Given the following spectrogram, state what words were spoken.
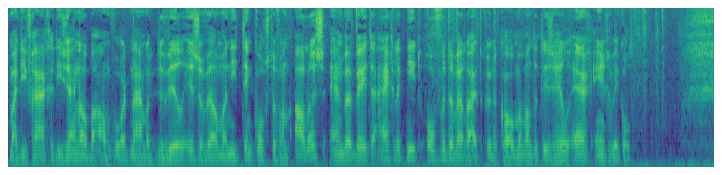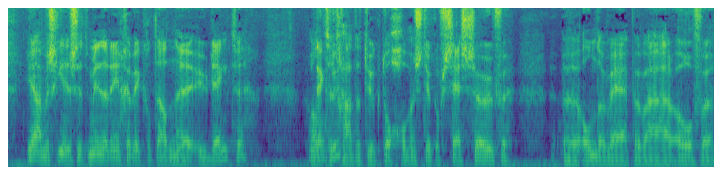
Maar die vragen die zijn al beantwoord. Namelijk de wil is er wel, maar niet ten koste van alles. En we weten eigenlijk niet of we er wel uit kunnen komen. Want het is heel erg ingewikkeld. Ja, misschien is het minder ingewikkeld dan uh, u denkt. Hè? Want Denkt u? het gaat natuurlijk toch om een stuk of zes, zeven uh, onderwerpen waarover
